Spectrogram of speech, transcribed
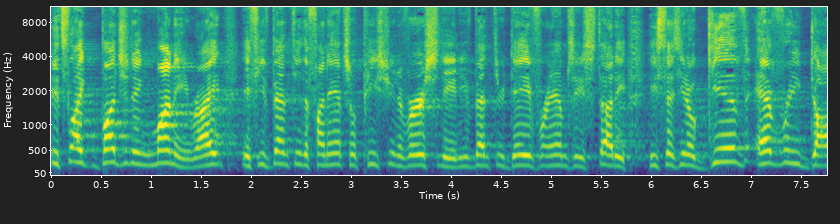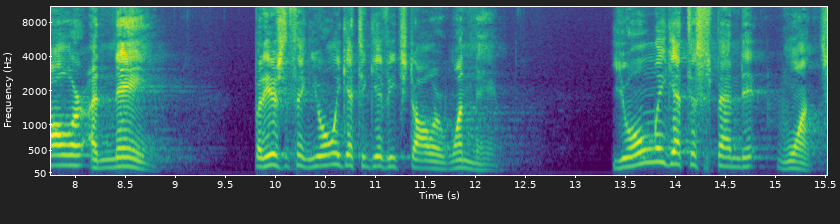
It's like budgeting money, right? If you've been through the Financial Peace University and you've been through Dave Ramsey's study, he says, you know, give every dollar a name. But here's the thing you only get to give each dollar one name. You only get to spend it once.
